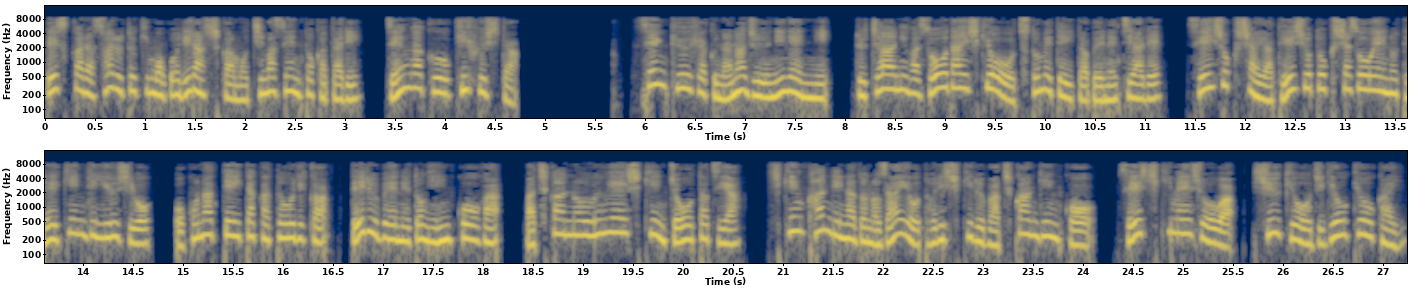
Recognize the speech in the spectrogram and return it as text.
ですから去る時も5リラしか持ちませんと語り、全額を寄付した。1972年にルチャーニが総大司教を務めていたベネツィアで、聖職者や低所得者層への低金利融資を行っていた Cattolica del Veneto 銀行が、バチカンの運営資金調達や、資金管理などの財を取り仕切るバチカン銀行、正式名称は、宗教事業協会、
